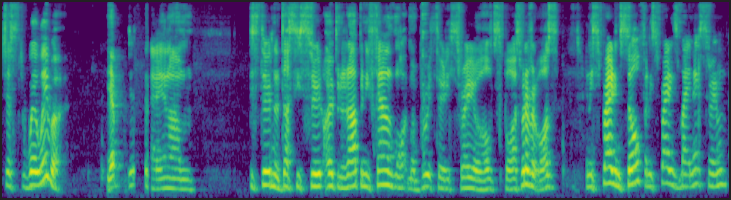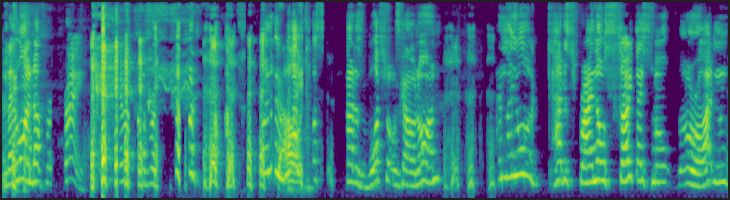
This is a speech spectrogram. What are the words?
just where we were. Yep. And um, this dude in a dusty suit opened it up and he found like my Brut 33 or Old Spice, whatever it was. And he sprayed himself and he sprayed his mate next to him and they lined up for a spray. I know, right? I just watched what was going on, and they all had a spray, and they were stoked. They smelled all right, and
